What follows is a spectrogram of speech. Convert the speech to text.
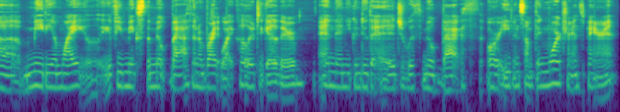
uh, medium white, if you mix the milk bath and a bright white color together, and then you can do the edge with milk bath or even something more transparent.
